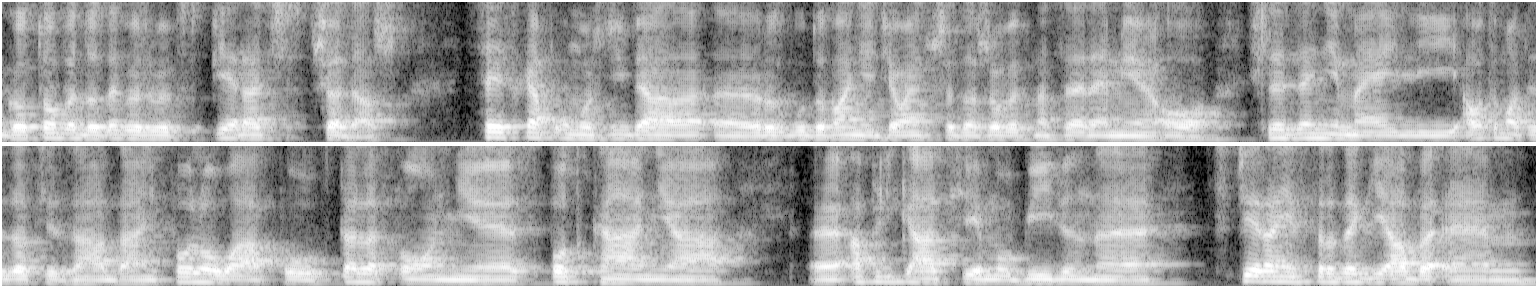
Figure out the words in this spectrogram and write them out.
gotowe do tego, żeby wspierać sprzedaż. Sales Hub umożliwia e, rozbudowanie działań sprzedażowych na CRM-ie o śledzenie maili, automatyzację zadań, follow-upów, telefonie, spotkania, e, aplikacje mobilne, wspieranie strategii ABM,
